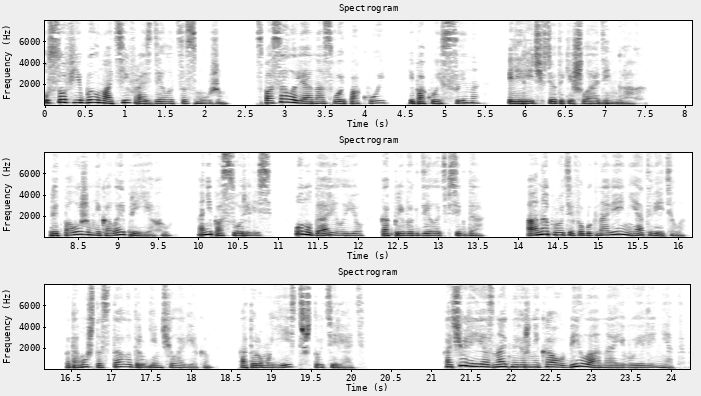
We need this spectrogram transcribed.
У Софьи был мотив разделаться с мужем. Спасала ли она свой покой и покой сына, или речь все-таки шла о деньгах? Предположим, Николай приехал, они поссорились, он ударил ее, как привык делать всегда. А она против обыкновений ответила, потому что стала другим человеком, которому есть что терять. Хочу ли я знать наверняка, убила она его или нет?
